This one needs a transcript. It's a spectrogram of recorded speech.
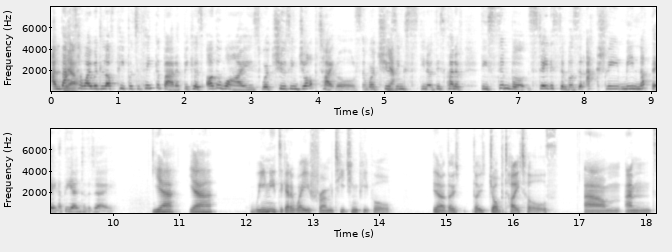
And that's yeah. how I would love people to think about it because otherwise we're choosing job titles and we're choosing, yeah. you know, these kind of these symbol status symbols that actually mean nothing at the end of the day. Yeah, yeah. We need to get away from teaching people, you know, those those job titles um, and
